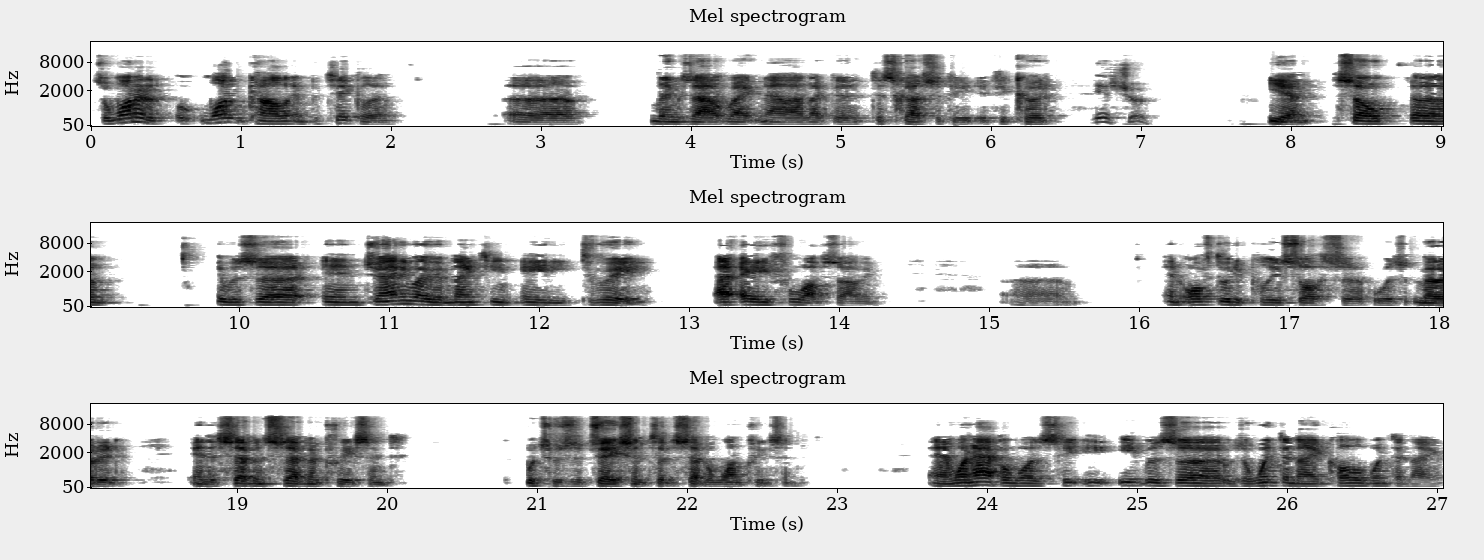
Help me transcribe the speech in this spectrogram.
So one of one collar in particular uh, rings out right now. I'd like to discuss if you if you could. Yeah, sure. Yeah. So uh, it was uh, in January of 1983, uh, 84. I'm sorry. Uh, an off-duty police officer was murdered in the 7-7 precinct, which was adjacent to the 7-1 precinct. And what happened was he he, was uh, it was a winter night, cold winter night,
